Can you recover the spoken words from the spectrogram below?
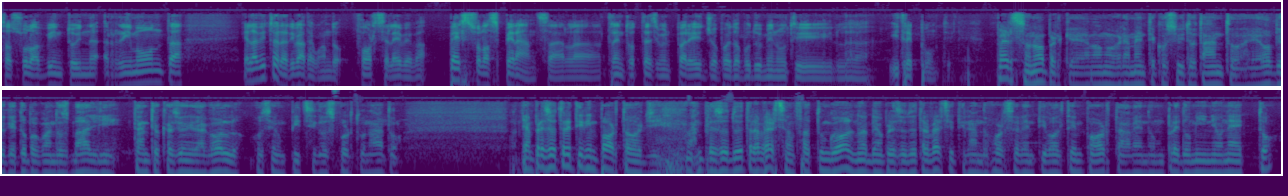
Sassuolo ha vinto in rimonta e la vittoria è arrivata quando forse lei aveva perso la speranza al 38esimo il pareggio, poi dopo due minuti il, i tre punti. Perso no perché avevamo veramente costruito tanto, è ovvio che dopo quando sbagli tante occasioni da gol o sei un pizzico sfortunato. Abbiamo preso tre tiri in porta oggi, abbiamo preso due traverse e hanno fatto un gol, noi abbiamo preso due traverse tirando forse 20 volte in porta, avendo un predominio netto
